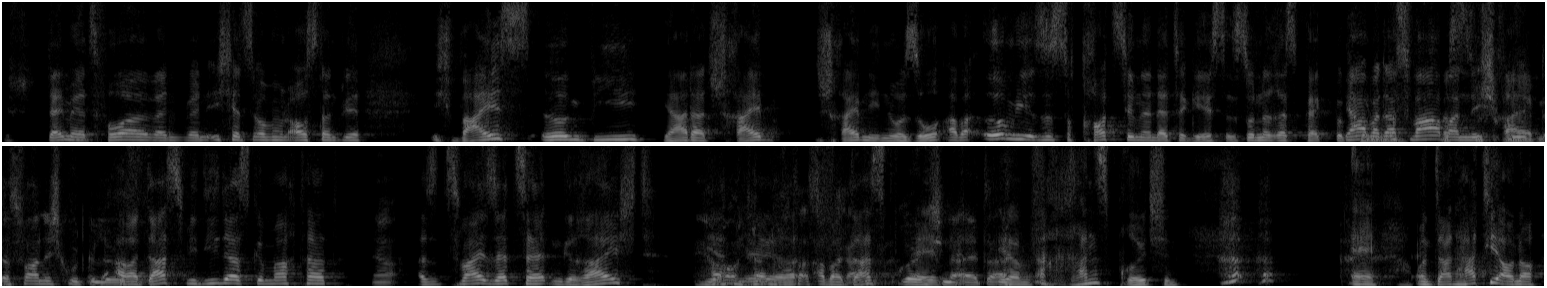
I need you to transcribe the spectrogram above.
ich stell mir jetzt vor, wenn, wenn ich jetzt irgendwo im Ausland wäre, ich weiß irgendwie, ja, das schreiben, schreiben die nur so, aber irgendwie ist es doch trotzdem eine nette Geste, so eine Respektbekundung. Ja, aber das war aber nicht gut, das war nicht gut gelöst. Aber das, wie die das gemacht hat, ja. also zwei Sätze hätten gereicht. Ja, und ja, aber das, ey, Alter. Ja, Franzbrötchen. Ey, und dann hat die auch noch,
